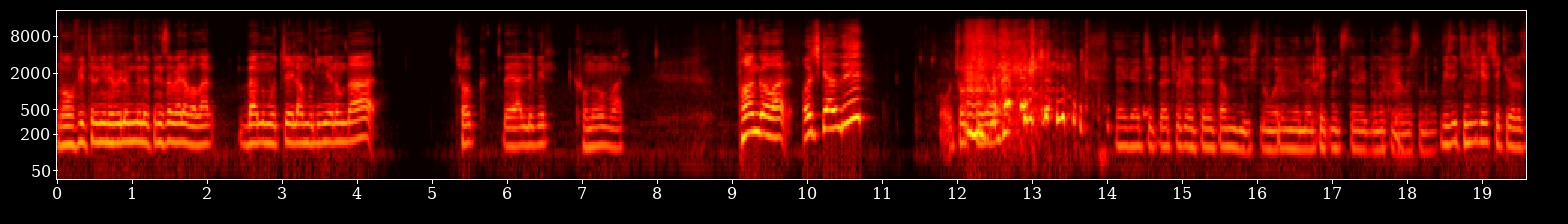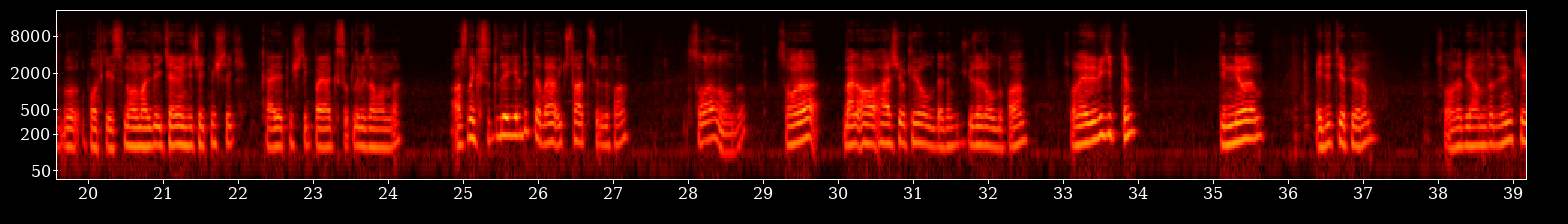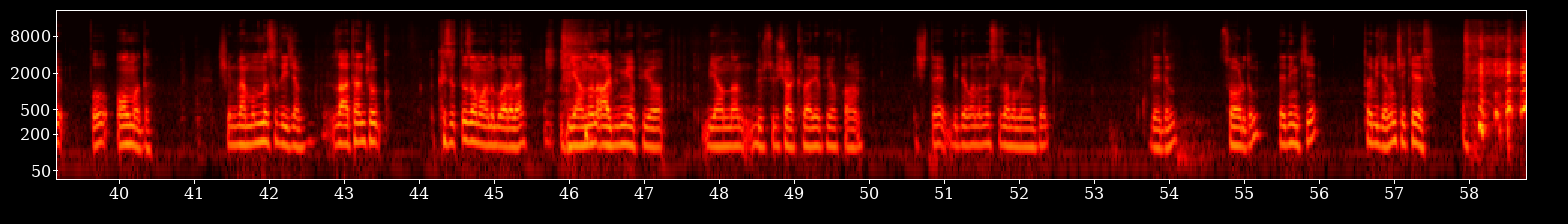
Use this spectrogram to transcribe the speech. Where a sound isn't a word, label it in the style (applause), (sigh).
No Filter'ın yine bölümünden hepinize merhabalar. Ben Umut Ceylan. Bugün yanımda çok değerli bir konuğum var. Pango var. Hoş geldin. O çok şey oldu. (laughs) Ya gerçekten çok enteresan bir girişti. Umarım yeniden çekmek istemeyip bunu kullanırsın. Umut. Biz ikinci kez çekiyoruz bu podcast'i. Normalde iki ay önce çekmiştik. Kaydetmiştik bayağı kısıtlı bir zamanda. Aslında kısıtlıya girdik de bayağı 3 saat sürdü falan. Sonra ne oldu? Sonra ben Aa, her şey okey oldu dedim. Güzel oldu falan. Sonra eve bir gittim. Dinliyorum. Edit yapıyorum. Sonra bir anda dedim ki bu olmadı. Şimdi ben bunu nasıl diyeceğim? Zaten çok kısıtlı zamanı bu aralar. Bir yandan (laughs) albüm yapıyor. Bir yandan bir sürü şarkılar yapıyor falan. İşte bir de bana nasıl zaman ayıracak dedim. Sordum. Dedin ki tabii canım çekeriz. (laughs)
